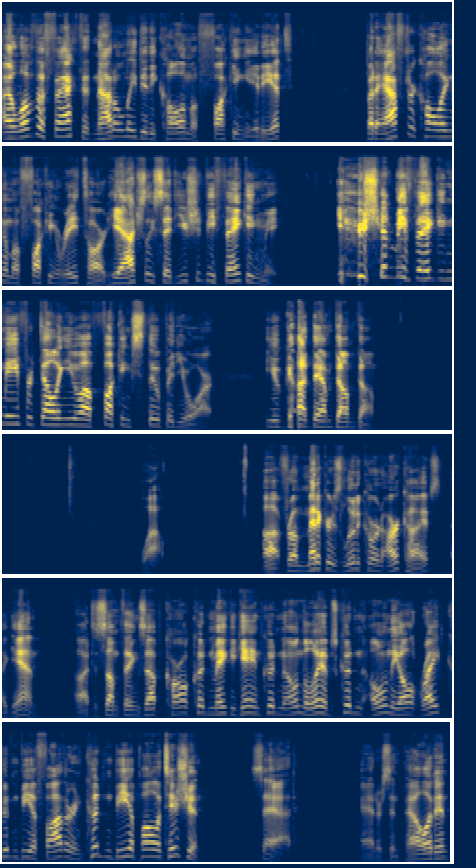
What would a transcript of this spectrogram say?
I love the fact that not only did he call him a fucking idiot, but after calling him a fucking retard, he actually said, You should be thanking me. You should be thanking me for telling you how fucking stupid you are. You goddamn dumb dumb. Wow. Uh, from Medicare's Lunicorn Archives, again, uh, to sum things up, Carl couldn't make a game, couldn't own the libs, couldn't own the alt right, couldn't be a father, and couldn't be a politician. Sad. Anderson Paladin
